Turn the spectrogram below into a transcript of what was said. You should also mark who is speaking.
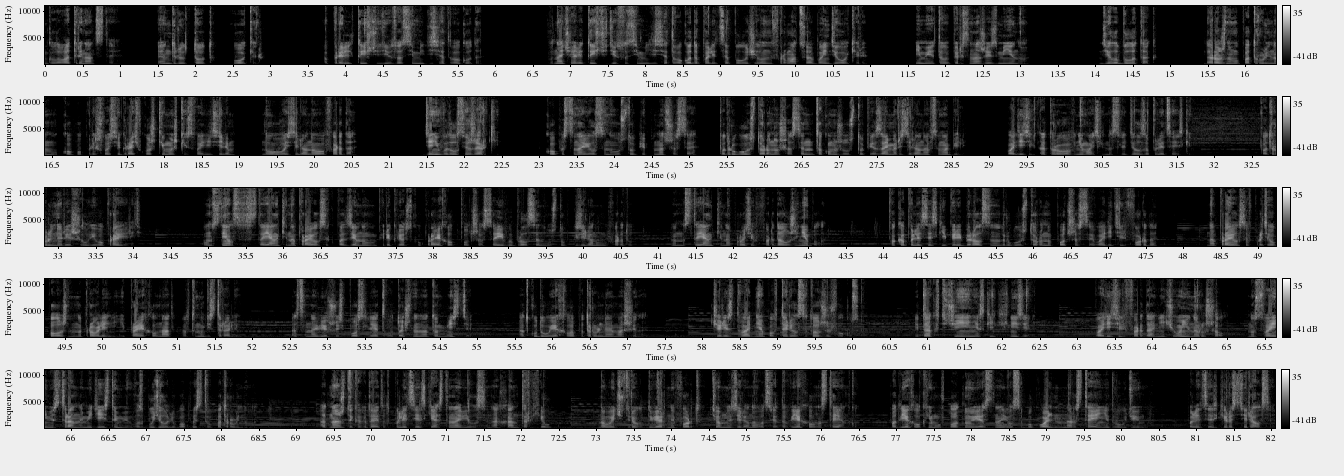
Speaker 1: Глава 13. Эндрю Тодд Уокер. Апрель 1970 года. В начале 1970 года полиция получила информацию об Энди Уокере. Имя этого персонажа изменено. Дело было так. Дорожному патрульному копу пришлось играть в кошки-мышки с водителем нового зеленого Форда. День выдался жаркий. Коп остановился на уступе над шоссе. По другую сторону шоссе на таком же уступе замер зеленый автомобиль водитель которого внимательно следил за полицейским. Патрульный решил его проверить. Он снялся со стоянки, направился к подземному перекрестку, проехал под шоссе и выбрался на уступ к зеленому Форду. Но на стоянке напротив Форда уже не было. Пока полицейский перебирался на другую сторону под шоссе, водитель Форда направился в противоположном направлении и проехал над автомагистралью, остановившись после этого точно на том месте, откуда уехала патрульная машина – Через два дня повторился тот же фокус. И так в течение нескольких недель. Водитель Форда ничего не нарушал, но своими странными действиями возбудил любопытство патрульного. Однажды, когда этот полицейский остановился на Хантер-Хилл, новый четырехдверный Форд темно-зеленого цвета въехал на стоянку, подъехал к нему вплотную и остановился буквально на расстоянии двух дюймов. Полицейский растерялся.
